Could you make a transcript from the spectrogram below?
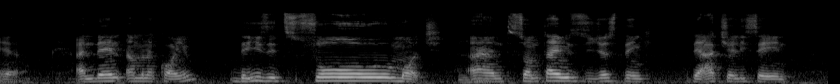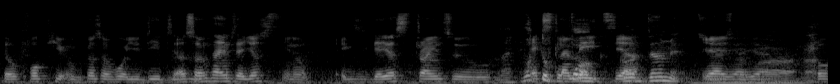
Yeah. and then I'm gonna call him. They use it so much, Mhm. and sometimes you just think they're actually saying they'll fuck you because of what you did, or Mhm. sometimes they're just you know ex- they're just trying to. Like, what Exclamate, the fuck? yeah. God damn it. Yeah, yeah, yeah. Uh, uh,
